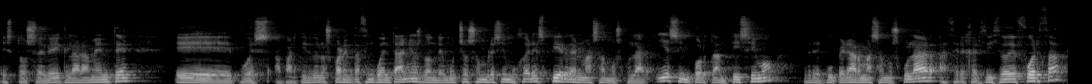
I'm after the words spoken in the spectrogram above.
Esto se ve claramente eh, pues a partir de los 40-50 años, donde muchos hombres y mujeres pierden masa muscular. Y es importantísimo recuperar masa muscular, hacer ejercicio de fuerza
